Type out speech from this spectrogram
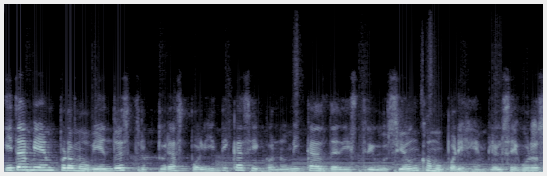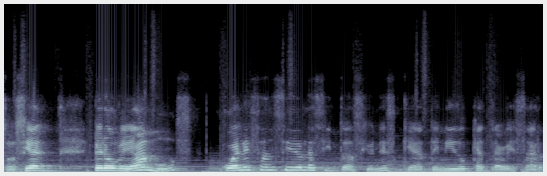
y también promoviendo estructuras políticas y económicas de distribución como por ejemplo el seguro social. Pero veamos cuáles han sido las situaciones que ha tenido que atravesar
